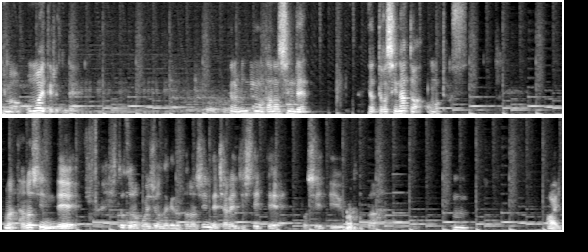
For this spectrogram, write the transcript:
今思えてるんでだからみんなも楽しんでやってほしいなとは思ってます。まあ楽しんで、一つのポジションだけど、楽しんでチャレンジしていってほしいっていうことかな。うん、はい。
